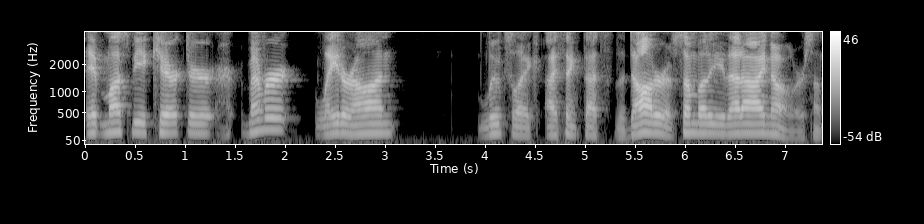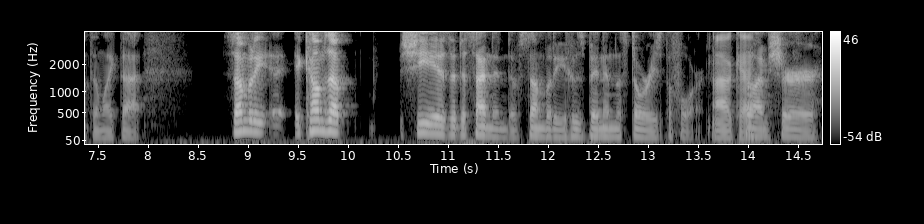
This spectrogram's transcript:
it must be a character. Remember later on, Luke's like, I think that's the daughter of somebody that I know, or something like that. Somebody, it comes up, she is a descendant of somebody who's been in the stories before. Okay. So I'm sure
